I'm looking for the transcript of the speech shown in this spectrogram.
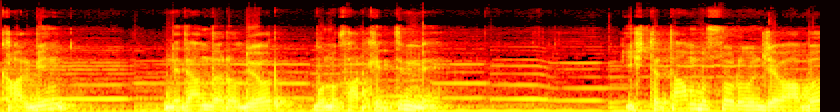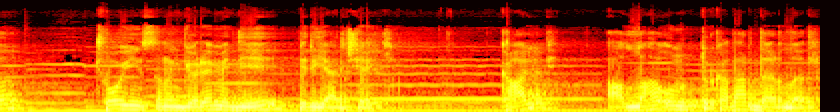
Kalbin neden daralıyor bunu fark ettin mi? İşte tam bu sorunun cevabı çoğu insanın göremediği bir gerçek. Kalp Allah'ı unuttuğu kadar darılır.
